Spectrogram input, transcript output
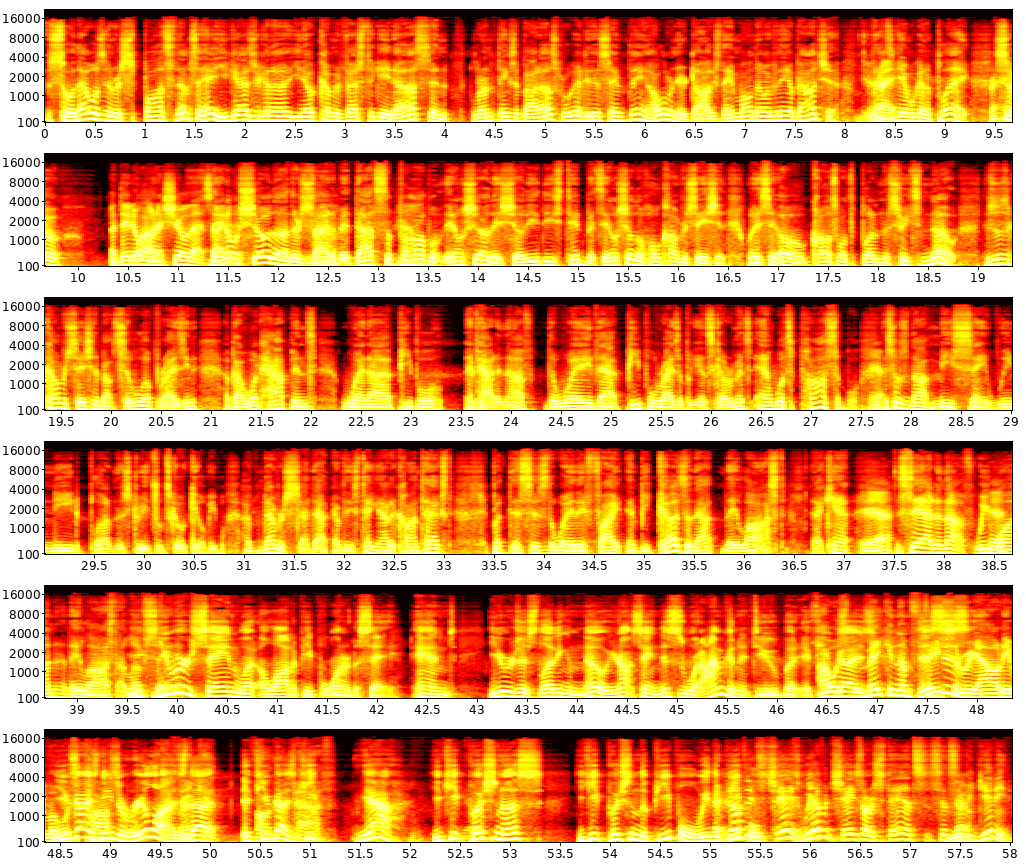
So that was in response to them saying, "Hey, you guys are gonna, you know, come investigate us and learn things about us. We're gonna do the same thing. I'll learn your dog's name. I'll know everything about you. That's Right. the game we're gonna play." So. But they don't want to show that side. They don't show the other side of it. That's the problem. They don't show. They show the, these tidbits. They don't show the whole conversation. When they say, "Oh, Carlos wants blood in the streets," no. This was a conversation about civil uprising, about what happens when uh, people have had enough. The way that people rise up against governments and what's possible. Yeah. This was not me saying we need blood in the streets. Let's go kill people. I've never said that. Everything's taken out of context. But this is the way they fight, and because of that, they lost. And I can't Yeah. say that enough. We Yeah. won. They lost. I You, love saying you it. were saying what a lot of people wanted to say, and you were just letting them know. You're not saying this is what I'm going to do, but if you I was guys making them this face the reality of what you was guys need to realize that if you guys keep path. Yeah, you keep pushing us, you keep pushing the people. We the And people. nothing's changed. We haven't changed our stance since No. the beginning.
